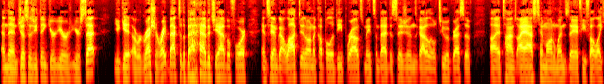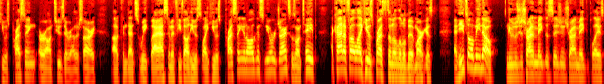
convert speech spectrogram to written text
and then just as you think you're you're you're set, you get a regression right back to the bad habits you had before. And Sam got locked in on a couple of deep routes, made some bad decisions, got a little too aggressive uh, at times. I asked him on Wednesday if he felt like he was pressing, or on Tuesday rather, sorry, uh, condensed week. But I asked him if he felt he was like he was pressing at all against the New York Giants because on tape I kind of felt like he was pressing a little bit, Marcus. And he told me no. He was just trying to make decisions, trying to make plays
